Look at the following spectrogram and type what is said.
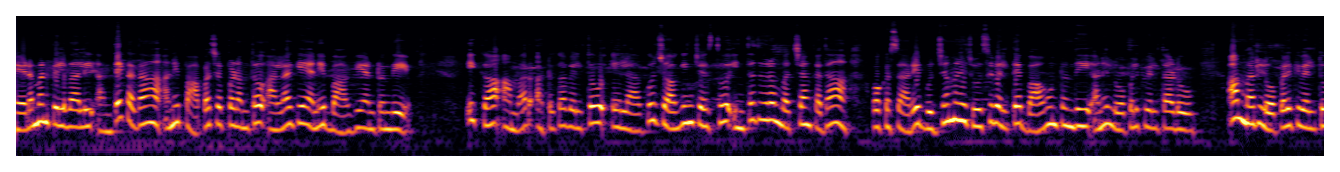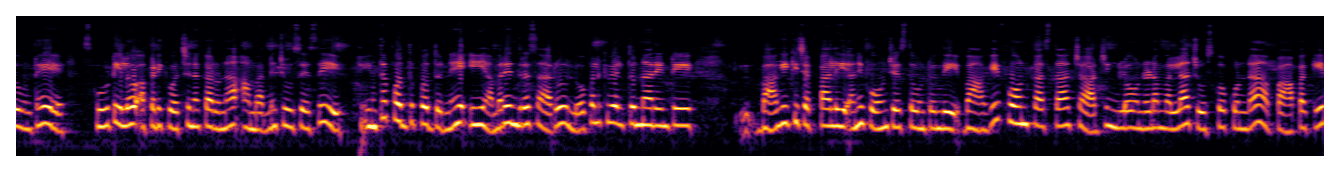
మేడం అని పిలవాలి అంతే కదా అని పాప చెప్పడంతో అలాగే అని బాగి అంటుంది. ఇక అమర్ అటుగా వెళ్తూ ఎలాగూ జాగింగ్ చేస్తూ ఇంత దూరం వచ్చాం కదా ఒకసారి బుజ్జమ్మని చూసి వెళ్తే బాగుంటుంది అని లోపలికి వెళ్తాడు. అమర్ లోపలికి వెళ్తూ ఉంటే స్కూటీలో అక్కడికి వచ్చిన కరుణ అమర్ని చూసేసి ఇంత పొద్దు పొద్దున్నే ఈ అమరేంద్ర సారు లోపలికి వెళ్తున్నారేంటి? బాగీకి చెప్పాలి అని ఫోన్ చేస్తూ ఉంటుంది. బాగి ఫోన్ కాస్త ఛార్జింగ్లో ఉండడం వల్ల చూసుకోకుండా పాపకి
